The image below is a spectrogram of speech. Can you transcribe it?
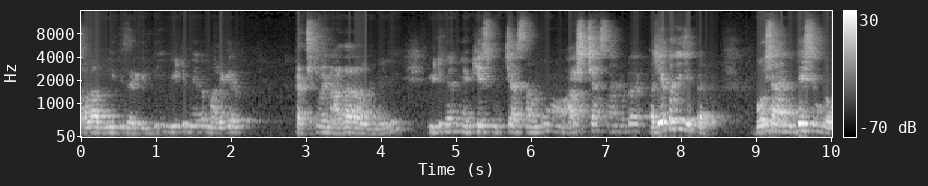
చాలా అవినీతి జరిగింది. వీటి మీద మా దగ్గర ఖచ్చితమైన ఆధారాలు ఉన్నాయి. వీటి మీద మేము కేసు బుక్ చేస్తాము అరెస్ట్ చేస్తామని కూడా పదే పదే చెప్పారు. బహుశా ఆయన ఉద్దేశంలో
